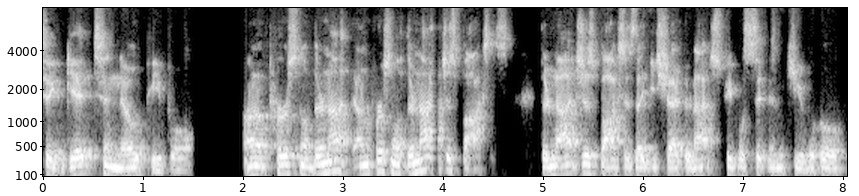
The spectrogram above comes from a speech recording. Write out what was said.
to get to know people on a personal. They're not on a personal. They're not just boxes. They're not just boxes that you check. They're not just people sitting in the cubicle.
